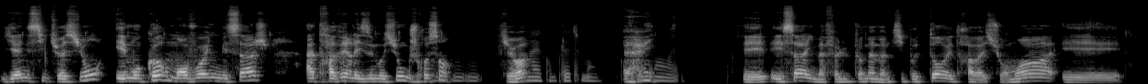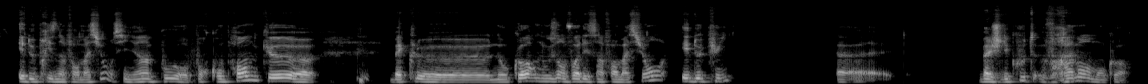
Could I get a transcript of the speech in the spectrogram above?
il y a une situation et mon corps m'envoie un message à travers les émotions que je mm, ressens. Tu vois? Ouais, complètement. Oui. Complètement, ouais. Et, et ça, il m'a fallu quand même un petit peu de temps et de travail sur moi et, et de prise d'information aussi, hein, pour, pour comprendre que, ben, que le- nos corps nous envoient des informations et depuis, euh, ben, je l'écoute vraiment, mon corps.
